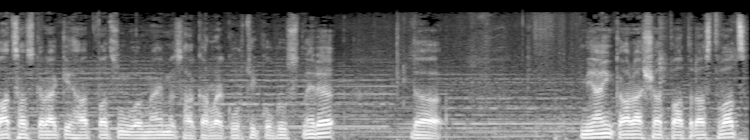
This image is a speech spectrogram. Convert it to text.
բացած կրակի հատվածում որ նայում ես հակառակորդի կորուստները, դա միայն կարա շատ պատրաստված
